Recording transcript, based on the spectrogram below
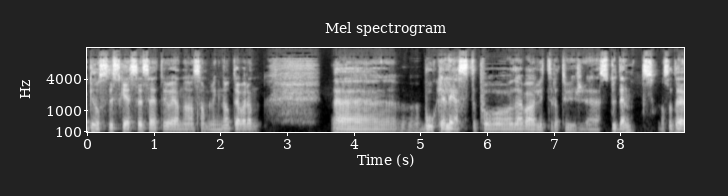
agnostiske essays, heter jo en av samlingene. At det var en eh, bok jeg leste på da jeg var litteraturstudent. Altså det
